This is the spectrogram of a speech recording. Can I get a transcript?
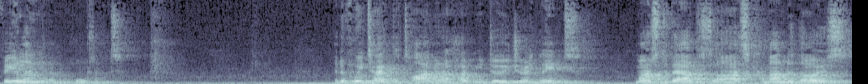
feeling important. And if we take the time, and I hope you do during Lent, most of our desires come under those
